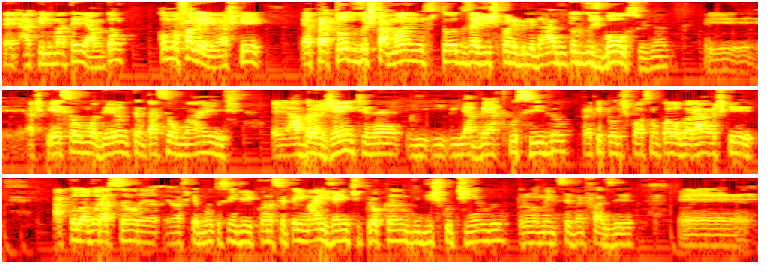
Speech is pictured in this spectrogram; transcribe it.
é, aquele material. Então, como eu falei, eu acho que é para todos os tamanhos, todas as disponibilidades, todos os bolsos. Né? E acho que esse é o modelo, tentar ser o mais é, abrangente né? E, e, e aberto possível para que todos possam colaborar. Acho que a colaboração, né? Eu acho que é muito assim de quando você tem mais gente trocando e discutindo, provavelmente você vai fazer é,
